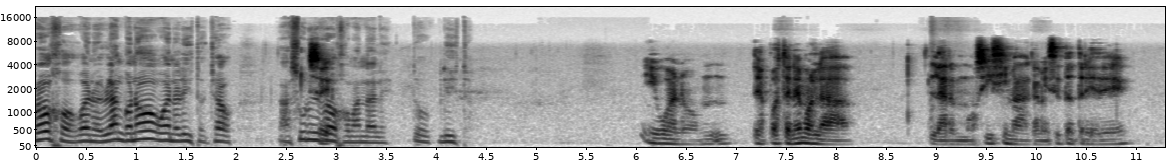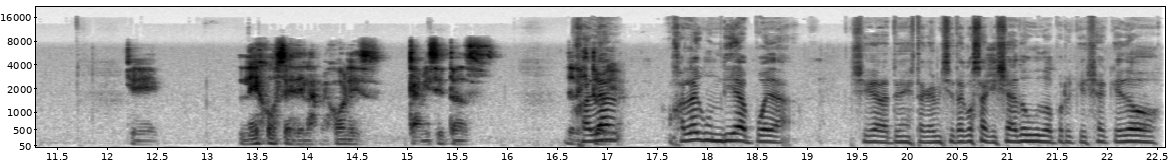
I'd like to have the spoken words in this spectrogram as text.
rojo, bueno, el blanco no, bueno, listo, chao. Azul y Sí. rojo, mandale. Tú, listo. Y bueno, después tenemos la, la hermosísima camiseta 3D, que lejos es de las mejores camisetas de la Ojalá, historia. ojalá algún día pueda llegar a tener esta camiseta, cosa que ya dudo porque ya quedó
